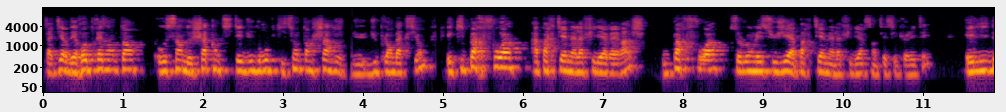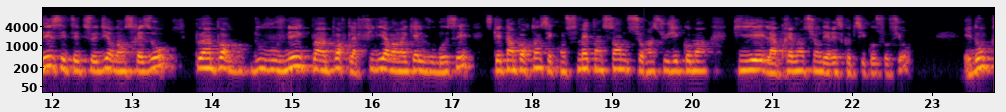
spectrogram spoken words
c'est-à-dire des représentants au sein de chaque entité du groupe qui sont en charge du, du plan d'action et qui parfois appartiennent à la filière RH ou parfois, selon les sujets, appartiennent à la filière santé-sécurité. Et l'idée, c'était de se dire dans ce réseau, peu importe d'où vous venez, peu importe la filière dans laquelle vous bossez, ce qui est important, c'est qu'on se mette ensemble sur un sujet commun qui est la prévention des risques psychosociaux. Et donc,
